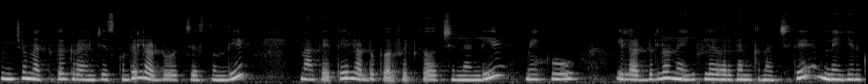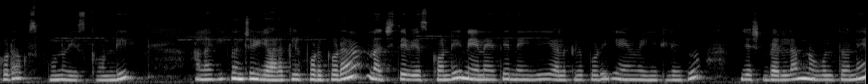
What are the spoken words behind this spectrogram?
కొంచెం మెత్తగా గ్రైండ్ చేసుకుంటే లడ్డు వచ్చేస్తుంది. నాకైతే లడ్డు పర్ఫెక్ట్గా వచ్చిందండి. మీకు ఈ లడ్డులో నెయ్యి ఫ్లేవర్ కనుక నచ్చితే నెయ్యిని కూడా ఒక స్పూన్ వేసుకోండి. అలాగే కొంచెం యాలకుల పొడి కూడా నచ్చితే వేసుకోండి. నేనైతే నెయ్యి యాలకుల పొడి ఏం వేయట్లేదు. జస్ట్ బెల్లం నువ్వులతోనే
